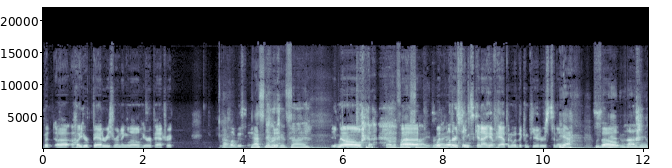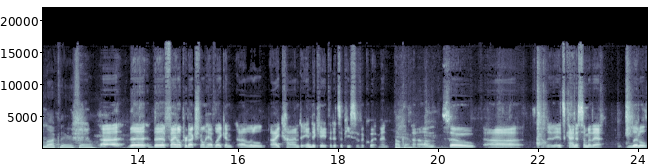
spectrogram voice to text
but uh, oh, your battery's running low here, Patrick. Plug this in. That's never a good sign. No. Oh, the Uh, flashlight, What other things can I have happen with the computers tonight? yeah, we've So, had, we've uh, had any luck there. So Uh, the the final production will have like an, a little icon to indicate that it's a piece of equipment. okay, Um, so uh, it's kind of some of that little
